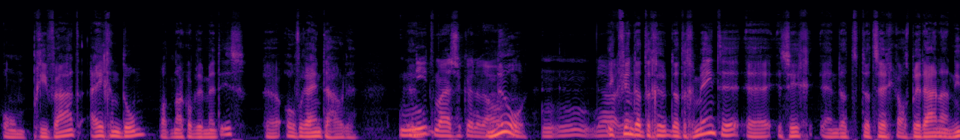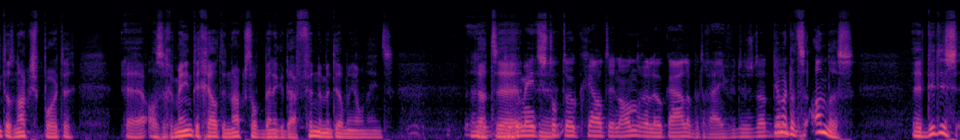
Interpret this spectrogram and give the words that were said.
om privaat eigendom, wat NAC op dit moment is, eh, overeind te houden. Niet, maar ze kunnen wel. Nul. Ja, ik vind ja. dat, de, dat de gemeente eh, zich, en dat, dat zeg ik als Bredana, niet als NAC-supporter, eh, als de gemeente geld in NAC stopt, ben ik het daar fundamenteel mee oneens. Eh, dat, de gemeente stopt ook geld in andere lokale bedrijven. Dus dat, Ja, maar dat is anders. Dit is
